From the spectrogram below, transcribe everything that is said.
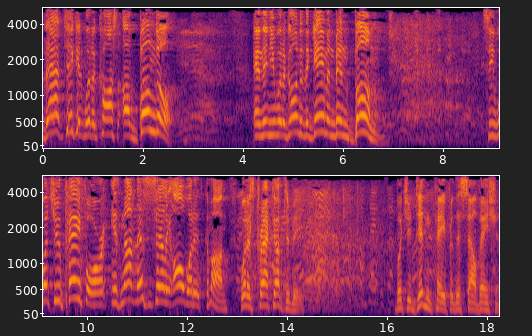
That ticket would have cost a bundle and then you would have gone to the game and been bummed. See, what you pay for is not necessarily all what it, come on, what it's cracked up to be. But you didn't pay for this salvation.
